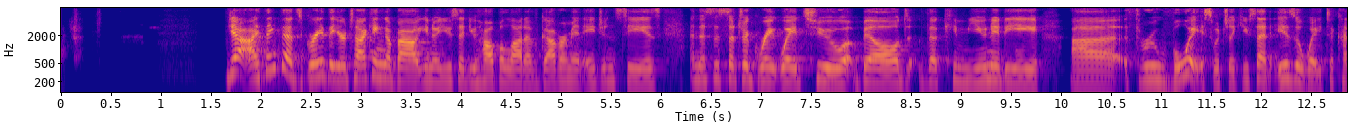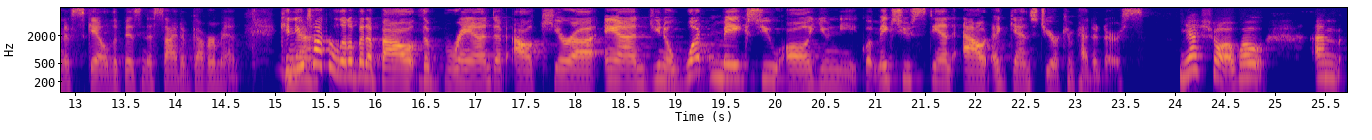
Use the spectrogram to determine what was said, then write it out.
Yeah, I think that's great that you're talking about, you know, you said you help a lot of government agencies, and this is such a great way to build the community uh, through voice, which, like you said, is a way to kind of scale the business side of government. Can yeah. you talk a little bit about the brand of Alkira and, you know, what makes you all unique? What makes you stand out against your competitors? Yeah, sure. Well, um,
